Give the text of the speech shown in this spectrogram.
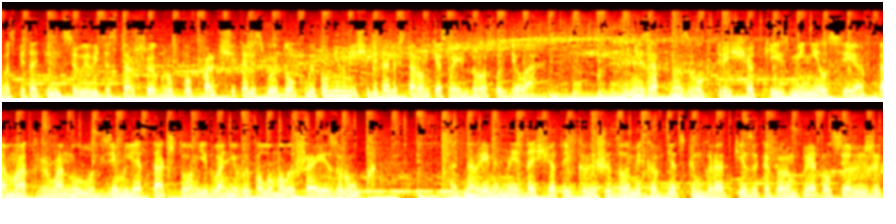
Воспитательницы, выведя старшую группу в парк, считали свой долг выполненным и щебетали в сторонке о своих взрослых делах. Внезапно звук трещотки изменился, и автомат рванул к земле так, что он едва не выпал у малыша из рук – Одновременно из дощатой крыши домика в детском городке, за которым прятался Рыжик,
